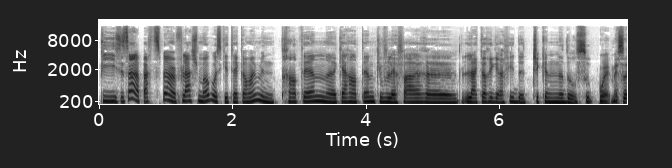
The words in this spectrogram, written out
puis c'est ça, elle a participé à un flash mob parce qu'il était quand même une trentaine, euh, quarantaine qui voulait faire euh, la chorégraphie de Chicken Noodle Soup. Ouais, mais ça,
